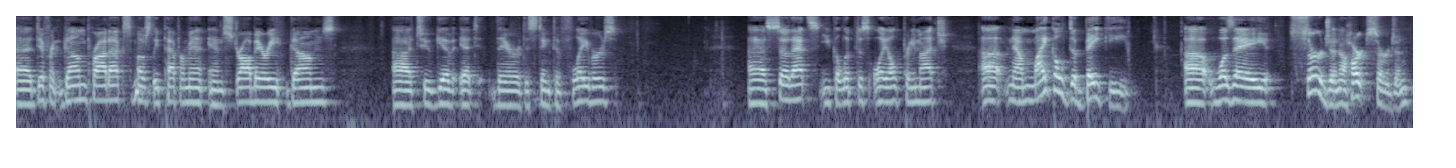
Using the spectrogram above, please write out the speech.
uh, different gum products, mostly peppermint and strawberry gums, uh, to give it their distinctive flavors. Uh, so that's eucalyptus oil, pretty much. Uh, now, Michael DeBakey uh, was a surgeon, a heart surgeon,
